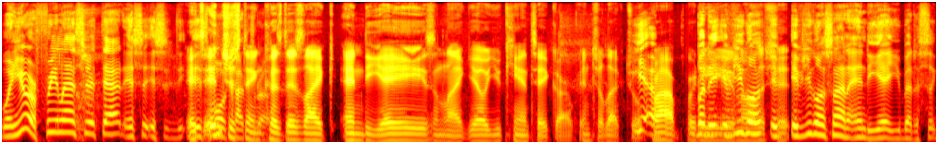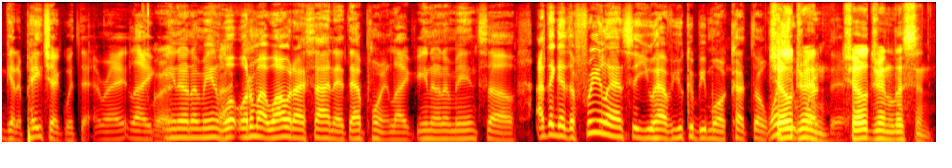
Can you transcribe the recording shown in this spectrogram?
when you're a freelancer at that, it's it's it's, It's, interesting because there's like NDAs and like, yo, you can't take our intellectual Yeah, property. But if you gonna if, if you're gonna sign an NDA, you better get a paycheck with that, right? Like, Right. you know what I mean? What what am I? Why would I sign at that point? Like, you know what I mean? So I think as a freelancer, you have you could be more cutthroat. Once you work children, children, listen,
